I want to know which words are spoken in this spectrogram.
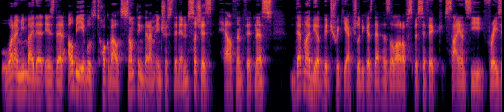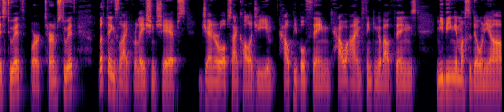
what I mean by that is that I'll be able to talk about something that I'm interested in, such as health and fitness. That might be a bit tricky actually because that has a lot of specific sciency phrases to it or terms to it. But things like relationships, general psychology, how people think, how I'm thinking about things, me being in Macedonia,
